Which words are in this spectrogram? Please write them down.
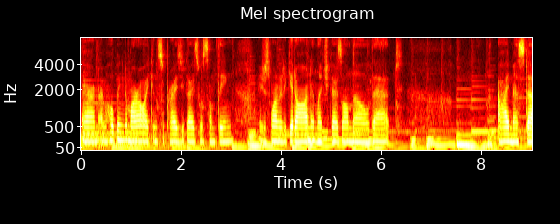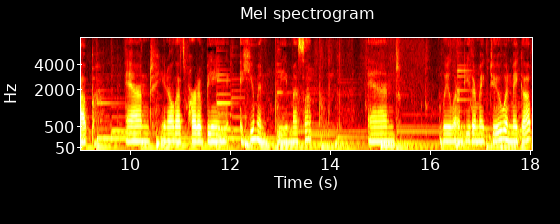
And I'm hoping tomorrow I can surprise you guys with something. I just wanted to get on and let you guys all know that I messed up and, you know, that's part of being a human. We mess up. And we learn to either make do and make up.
